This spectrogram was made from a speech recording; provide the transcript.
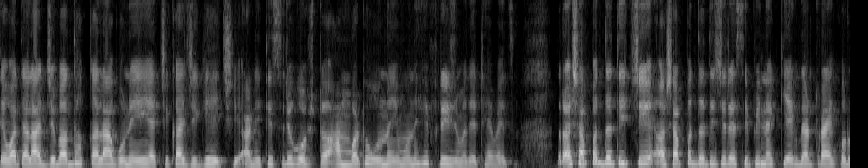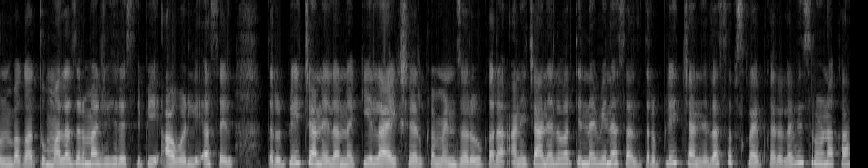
तेव्हा त्याला अजिबात धक्का लागू नये याची काळजी घ्यायची. आणि तिसरी गोष्ट आंबट होऊ नये म्हणून हे फ्रीजमध्ये ठेवायचं. तर अशा पद्धतीची अशा पद्धतीची रेसिपी नक्की एकदा ट्राय करून बघा. तुम्हाला जर माझी ही रेसिपी आवडली असेल तर प्लीज चॅनेलला नक्की लाईक शेअर कमेंट जरूर करा. आणि चॅनेलवरती नवीन असाल तर प्लीज चॅनेलला सबस्क्राईब करायला विसरू नका.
